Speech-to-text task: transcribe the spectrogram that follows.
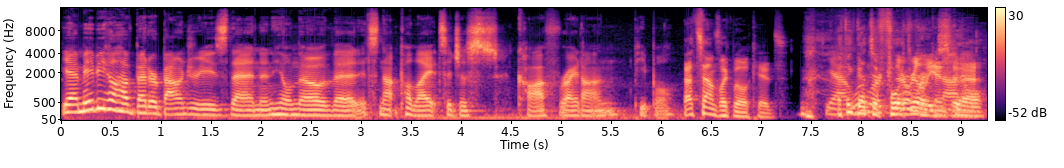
Yeah, maybe he'll have better boundaries then, and he'll know that it's not polite to just cough right on people. That sounds like little kids. Yeah, I think that's a work- really grade into that.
